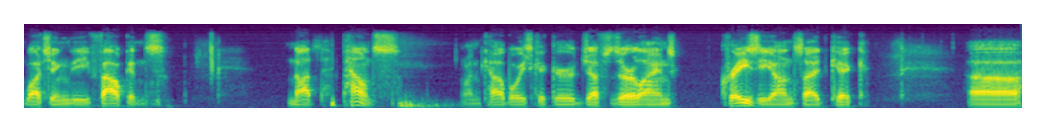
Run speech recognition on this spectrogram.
watching the Falcons not pounce on Cowboys kicker Jeff Zuerlein's crazy onside kick. Uh,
